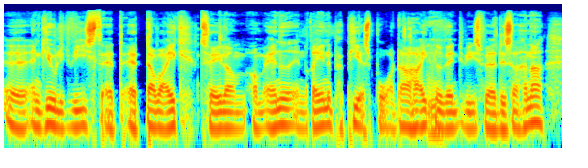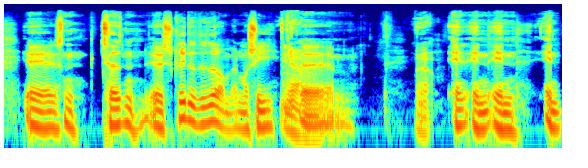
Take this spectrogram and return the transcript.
øh, angiveligt vist, at, at der var ikke tale om, om andet end rene papirspor. Der har ikke mm. nødvendigvis været det, så han har øh, sådan, taget den øh, skridtet videre, om man må sige, ja. øh, ja. En, en, en, en,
